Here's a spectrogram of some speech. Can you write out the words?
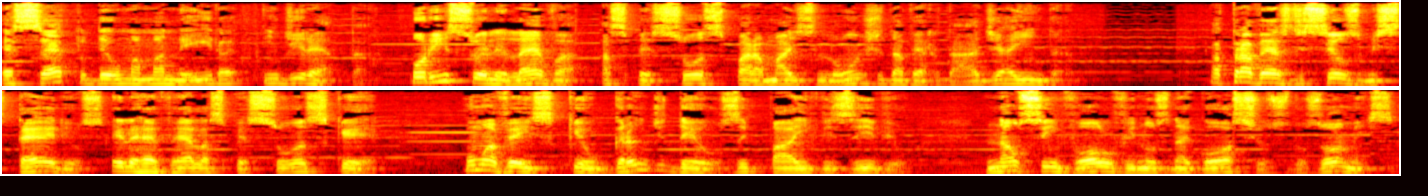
exceto de uma maneira indireta. Por isso ele leva as pessoas para mais longe da verdade ainda. Através de seus mistérios, ele revela às pessoas que, uma vez que o grande Deus e Pai visível não se envolve nos negócios dos homens,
